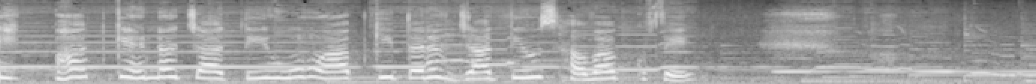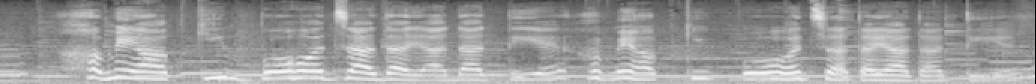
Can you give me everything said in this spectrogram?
एक बात कहना चाहती हूँ, आपकी तरफ़ जाती उस हवा से। हमें आपकी बहुत ज़्यादा याद आती है। हमें आपकी बहुत ज़्यादा याद आती है।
